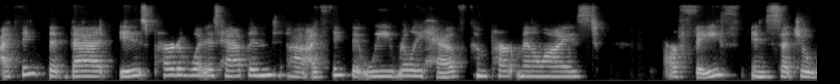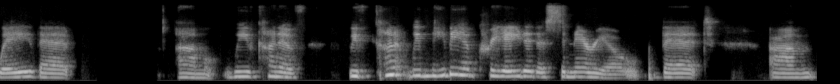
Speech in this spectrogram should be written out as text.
I think that that is part of what has happened. Uh, I think that we really have compartmentalized our faith in such a way that um, we've kind of we've kind of we maybe have created a scenario that um,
